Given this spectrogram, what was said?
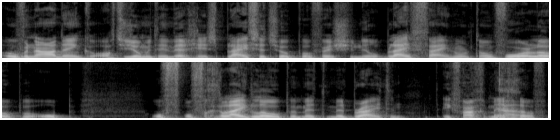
over nadenken als hij zo meteen weg is. Blijft het zo professioneel? Blijft Feyenoord dan voorlopen op of, of gelijk lopen met, met Brighton? Ik vraag het me echt af.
